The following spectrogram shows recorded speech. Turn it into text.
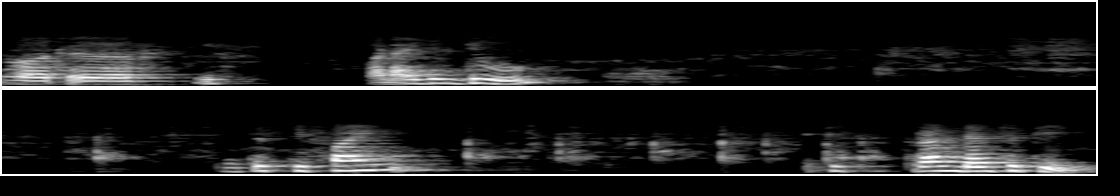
or uh, if what I will do it is define it is current density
